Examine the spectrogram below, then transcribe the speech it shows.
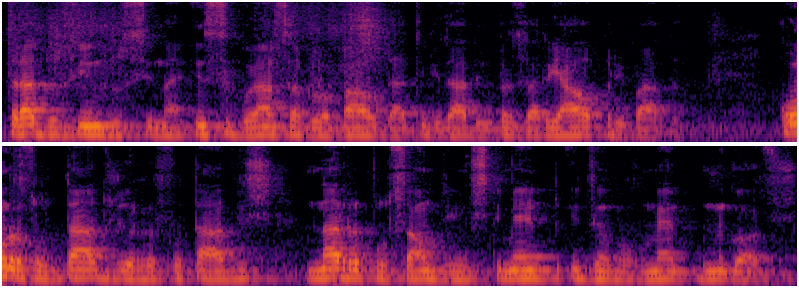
traduzindo-se na insegurança global da atividade empresarial privada, com resultados irrefutáveis na repulsão de investimento e desenvolvimento de negócios.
